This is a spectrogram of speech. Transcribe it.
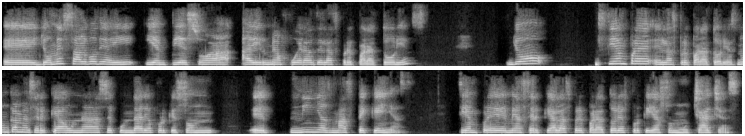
eh, yo me salgo de ahí y empiezo a, a, irme afuera de las preparatorias. Yo siempre en las preparatorias, nunca me acerqué a una secundaria porque son eh, niñas más pequeñas siempre me acerqué a las preparatorias porque ya son muchachas.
